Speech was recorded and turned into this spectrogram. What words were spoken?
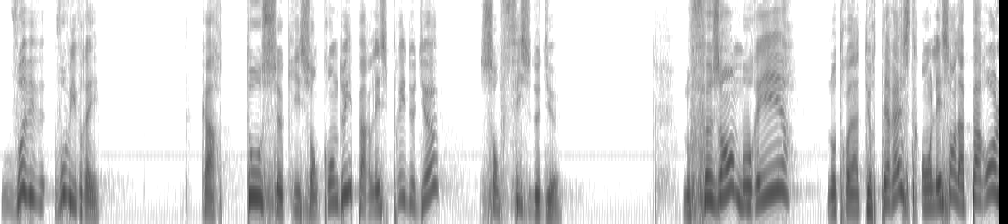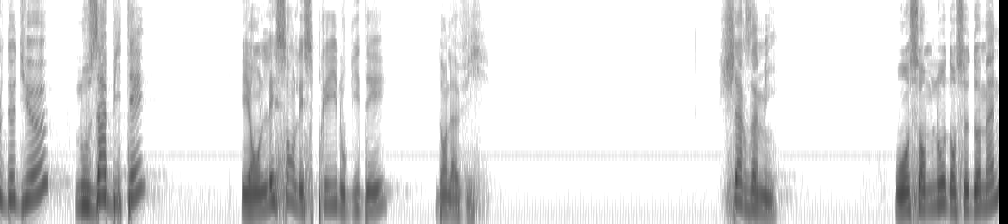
vous, vivrez. Car tous ceux qui sont conduits par l'Esprit de Dieu sont fils de Dieu. Nous faisons mourir notre nature terrestre en laissant la parole de Dieu nous habiter et en laissant l'Esprit nous guider dans la vie. Chers amis, où en sommes-nous dans ce domaine?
